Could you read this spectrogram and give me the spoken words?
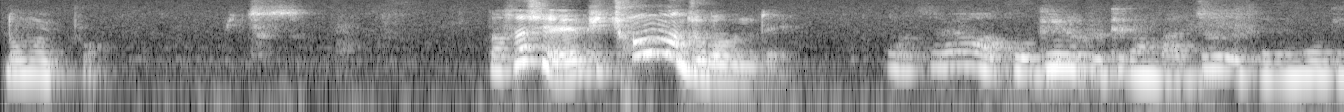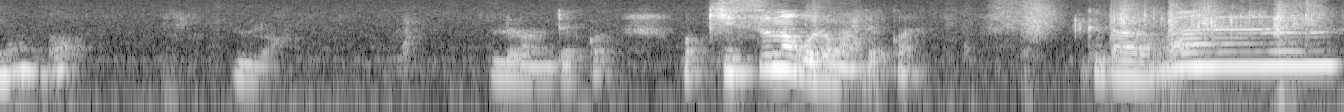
너무 이뻐. 미쳤어. 나 사실 LP 처음 만져봐 근데. 여수야, 거기를 그렇게 막 만져도 되는 거긴 한가? 몰라 원래는 안 될걸? 막 기스나고 이러면 안 될걸? 그 다음은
